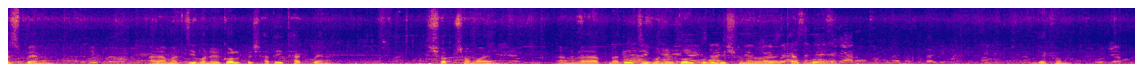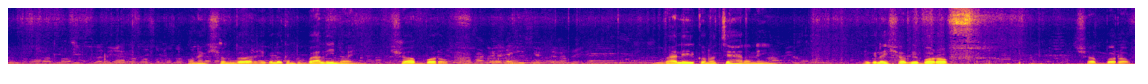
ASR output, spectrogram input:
আসবেন আর আমার জীবনের গল্পের সাথেই থাকবেন। সব সময় আমরা আপনাদের জীবনের গল্পগুলি শুনে থাকব। দেখুন, অনেক সুন্দর, এগুলো কিন্তু বালি নয়, সব বরফ। বালির কোনো চেহারা নেই, এগুলাই সবই বরফ, সব বরফ।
